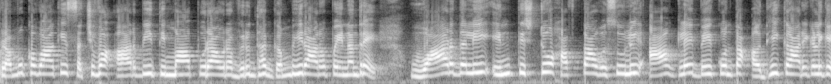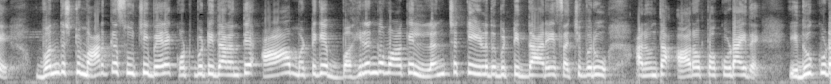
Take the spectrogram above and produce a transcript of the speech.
ಪ್ರಮುಖವಾಗಿ ಸಚಿವ ಆರ್ ಬಿ ತಿಮ್ಮಾಪುರ ಅವರ ವಿರುದ್ಧ ಗಂಭೀರ ಆರೋಪ ಏನಂದ್ರೆ, ವಾರದಲ್ಲಿ ಇಂತಿಷ್ಟು ಹಫ್ತಾ ವಸೂಲಿ ಆಗ್ಲೇಬೇಕು ಅಂತ ಅಧಿಕಾರಿಗಳಿಗೆ ಒಂದಷ್ಟು ಮಾರ್ಗಸೂಚಿ ಬೇರೆ ಕೊಟ್ಬಿಟ್ಟಿದ್ದಾರಂತೆ. ಆ ಮಟ್ಟಿಗೆ ಬಹಿರಂಗವಾಗಿ ಲಂಚಕ್ಕೆ ಇಳಿದು ಬಿಟ್ಟಿದ್ದಾರೆ ಸಚಿವರು ಅನ್ನುವಂಥ ಆರೋಪ ಕೂಡ ಇದೆ. ಇದು ಕೂಡ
